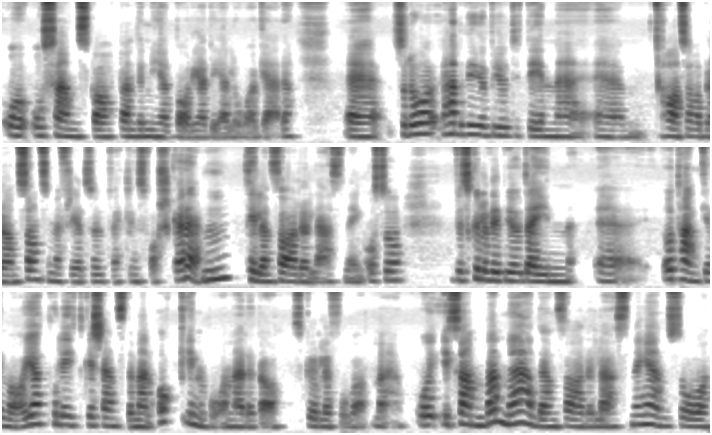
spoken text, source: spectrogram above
och, och samskapande medborgardialoger. Eh, så då hade vi ju bjudit in Hans Abrahamsson som är freds och utvecklingsforskare mm. till en föreläsning och så skulle vi bjuda in eh, och tanken var ju att politiker, tjänstemän och invånare då skulle få vara med. Och i samband med den föreläsningen så,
